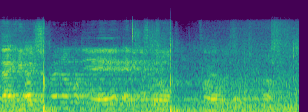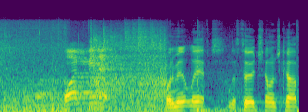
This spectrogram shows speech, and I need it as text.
That he went straight up in the air and he just got off. One minute. One minute left in the third Challenge Cup.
